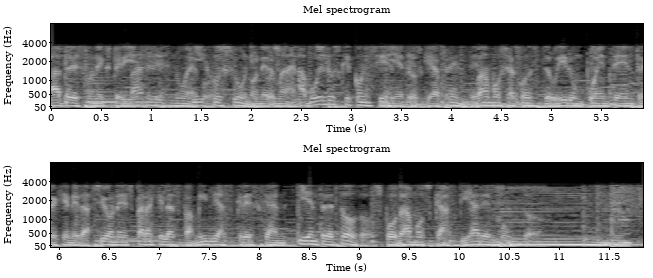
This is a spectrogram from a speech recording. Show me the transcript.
Padres con experiencia, padres nuevos, hijos únicos, hermanos, abuelos que consienten, que aprenden. Vamos a construir un puente entre generaciones para que las familias crezcan y entre todos podamos cambiar el mundo.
